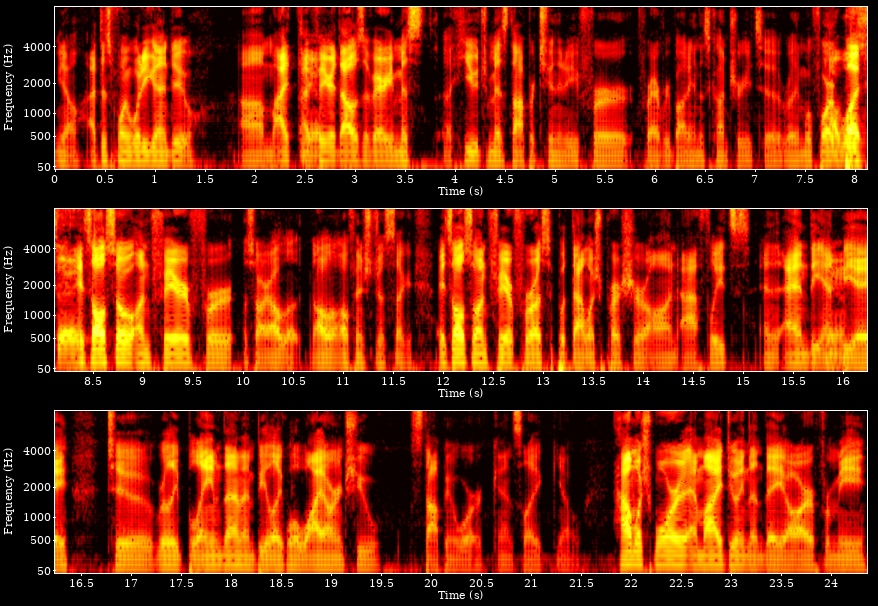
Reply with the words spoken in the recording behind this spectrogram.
you know, at this point what are you going to do? Um, I, I figured that was a very missed, a huge missed opportunity for, for everybody in this country to really move forward. But say- it's also unfair for. Sorry, I'll, I'll I'll finish in just a second. It's also unfair for us to put that much pressure on athletes and and the Yeah. NBA to really blame them and be like, well, why aren't you stopping work? And it's like, you know, how much more am I doing than they are for me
